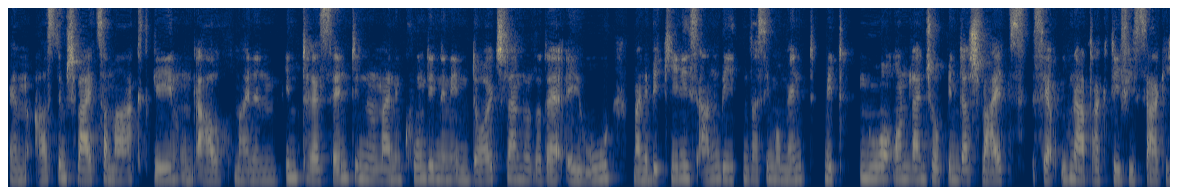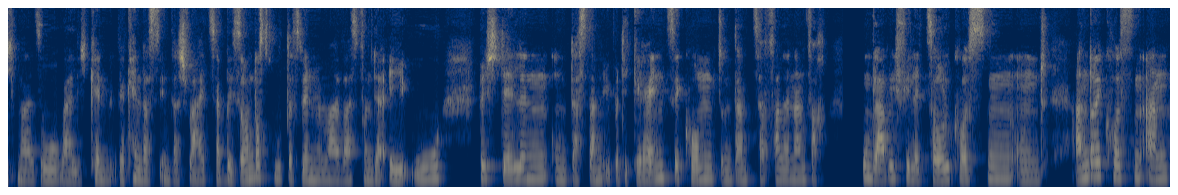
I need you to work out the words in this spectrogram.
ähm, aus dem Schweizer Markt gehen und auch meinen Interessentinnen und meinen Kundinnen in Deutschland oder der EU meine Bikinis anbieten, was im Moment mit nur Online-Shop in der Schweiz sehr unattraktiv ist, sage ich mal so, weil ich kenne, wir kennen das in der Schweiz ja besonders gut, dass wenn wir mal was von der EU bestellen und das dann über die Grenze kommt und dann zerfallen einfach unglaublich viele Zollkosten und andere Kosten an.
